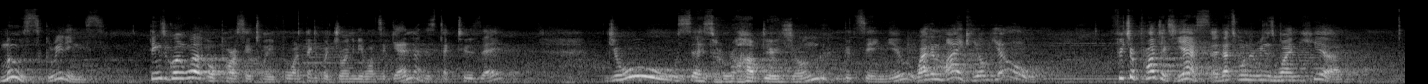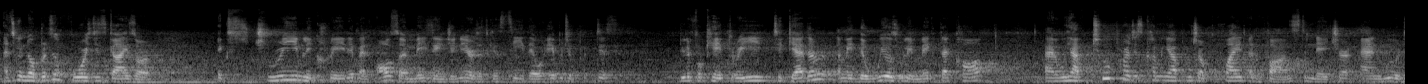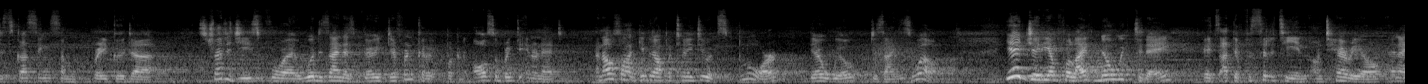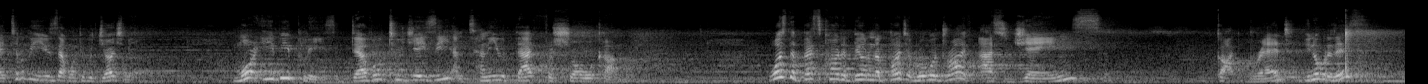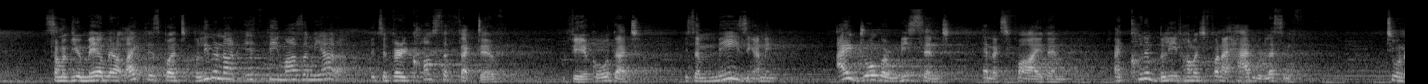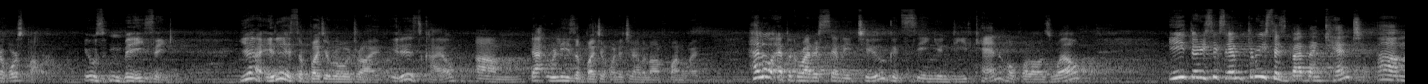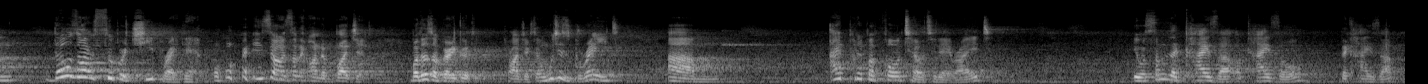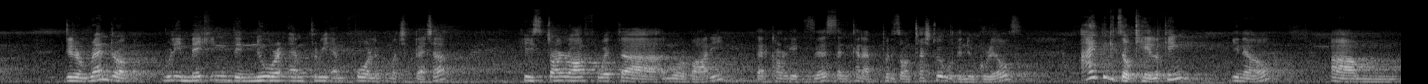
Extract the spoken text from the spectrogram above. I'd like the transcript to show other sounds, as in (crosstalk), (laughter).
Moose, greetings. Things are going well, oh Parse24, and thank you for joining me once again on this Tech Tuesday. Yo, says Rob De Jong. Good seeing you. Wagon Mike, yo, yo. Future projects, yes, and that's one of the reasons why I'm here. As you know, Brixton Forge, these guys are extremely creative and also amazing engineers. As you can see, they were able to put this beautiful K3 together. I mean, the wheels really make that car. And we have two projects coming up which are quite advanced in nature, and we were discussing some very good uh, strategies for a wood design that's very different, but can also break the internet, and also give you an opportunity to explore their wheel designs as well. Yeah, JDM for life, no week today. It's at the facility in Ontario, and I typically use that when people judge me. More EV, please. Devil 2JZ, I'm telling you that for sure will come. What's the best car to build on a budget rear-wheel drive? Asked James. Got bread. You know what it is? Some of you may or may not like this, but believe it or not, it's the Mazda Miata. It's a very cost-effective vehicle that is amazing. I mean, I drove a recent MX-5 and I couldn't believe how much fun I had with less than 200 horsepower. It was (laughs) amazing. Yeah, it is a budget road drive. It is, Kyle. Um, that really is a budget one that you have a lot of fun with. Hello, Epic Rider 72. Good seeing you indeed, Ken. Hope all is well. E36M3 says Badman Kent. Um, those aren't super cheap right now. (laughs) He's on something on the budget, but those are very good projects, and which is great. Um, I put up a photo today, right? It was something that Kaiser or Kaiser, the Kaiser, did a render of really making the newer M3, M4 look much better. He started off with uh, a newer body that currently exists and kind of put his own touch to it with the new grills. I think it's okay looking, you know. Um,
